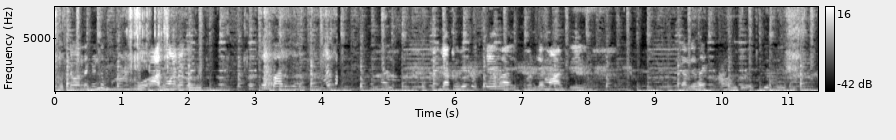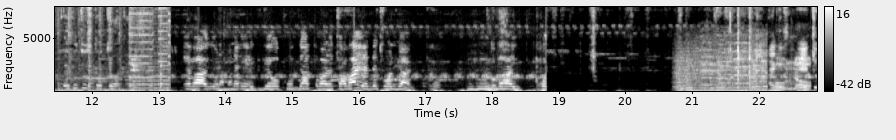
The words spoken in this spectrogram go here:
ধরতে পারলে কিন্তু মারবো হাত মারা করবে করতে পারি ভাই যা করে করতে ভাই ধরলে মারবে জানলে ভাই আমি বুঝতে পারছি দেখেছিস তো চো এ ভাই ওরা মনে হয় এইদিকেও খোঁজ আসতে পারে চ ভাই এদের চল যায়। হুম ভাই। এই তো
